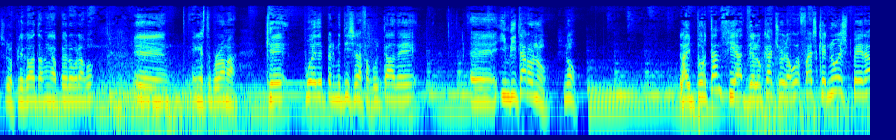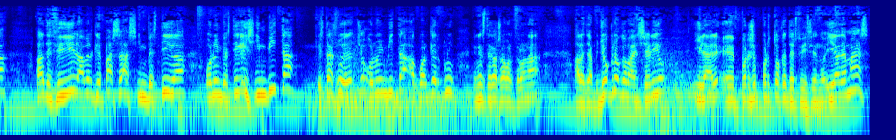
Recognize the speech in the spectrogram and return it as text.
se lo explicaba también a Pedro Bravo eh, en este programa, que puede permitirse la facultad de eh, invitar o no. No, la importancia de lo que ha hecho la UEFA es que no espera a decidir a ver qué pasa, si investiga o no investiga y si invita, que está en su derecho, o no invita a cualquier club, en este caso a Barcelona, a la Champions. Yo creo que va en serio y eh, por eso por esto que te estoy diciendo. Y además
